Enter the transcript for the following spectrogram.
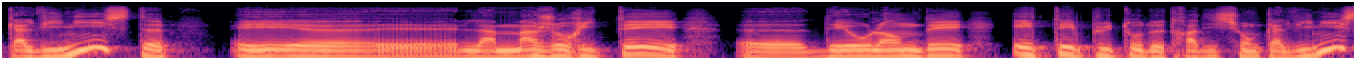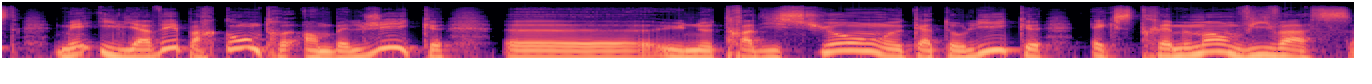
calviniste et la majorité des Hollandais était plutôt de tradition calviniste, mais il y avait par contre en Belgique une tradition catholique extrêmement vivace.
